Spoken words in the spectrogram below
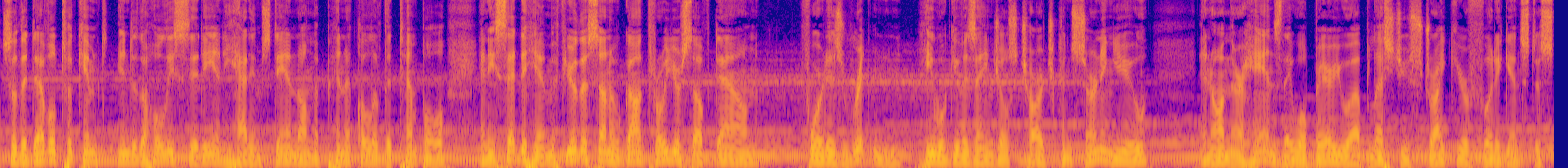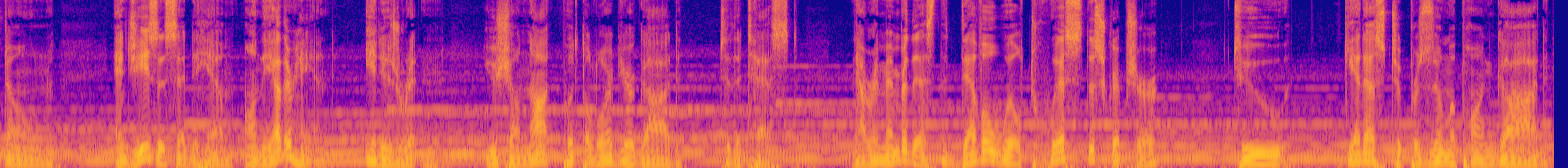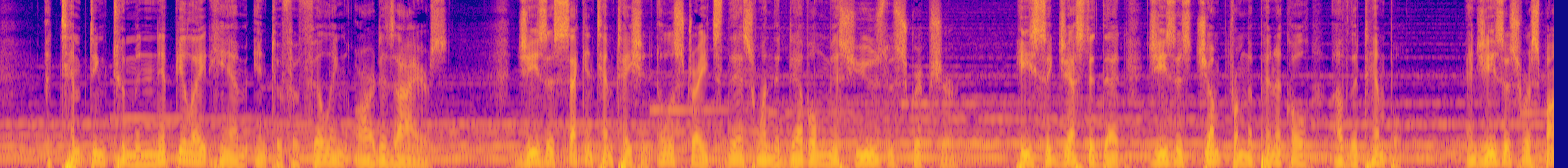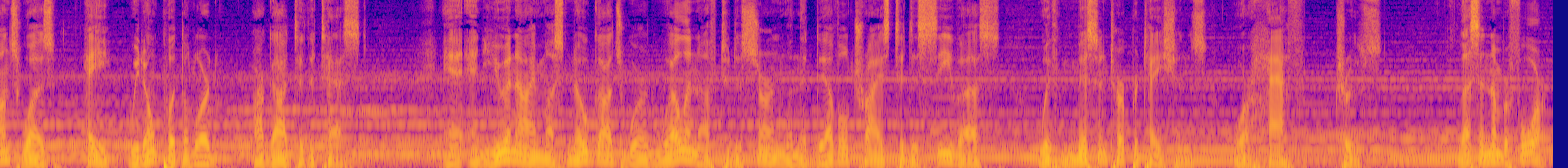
So the devil took him into the holy city, and he had him stand on the pinnacle of the temple. And he said to him, If you're the Son of God, throw yourself down, for it is written, He will give His angels charge concerning you, and on their hands they will bear you up, lest you strike your foot against a stone. And Jesus said to him, On the other hand, it is written, You shall not put the Lord your God to the test. Now remember this the devil will twist the scripture to get us to presume upon God, attempting to manipulate Him into fulfilling our desires. Jesus' second temptation illustrates this when the devil misused the scripture. He suggested that Jesus jump from the pinnacle of the temple. And Jesus' response was, Hey, we don't put the Lord our God to the test. And, and, you and I must know God's word well enough to discern when the devil tries to deceive us with misinterpretations or half truths. Lesson number four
